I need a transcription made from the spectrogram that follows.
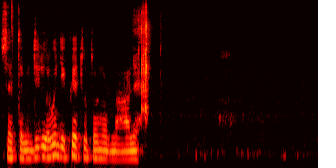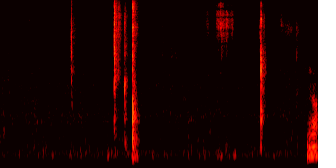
722 quindi qui è tutto normale. Però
